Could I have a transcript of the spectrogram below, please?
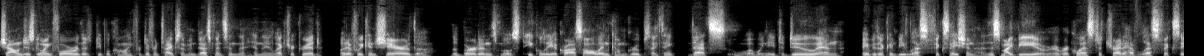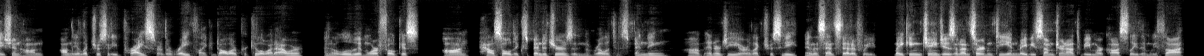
challenges going forward. There's people calling for different types of investments in the in the electric grid. But if we can share the the burdens most equally across all income groups, I think that's what we need to do. And maybe there can be less fixation. This might be a, a request to try to have less fixation on on the electricity price or the rate, like a dollar per kilowatt hour, and a little bit more focus on household expenditures and the relative spending of energy or electricity in the sense that if we making changes and uncertainty, and maybe some turn out to be more costly than we thought.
